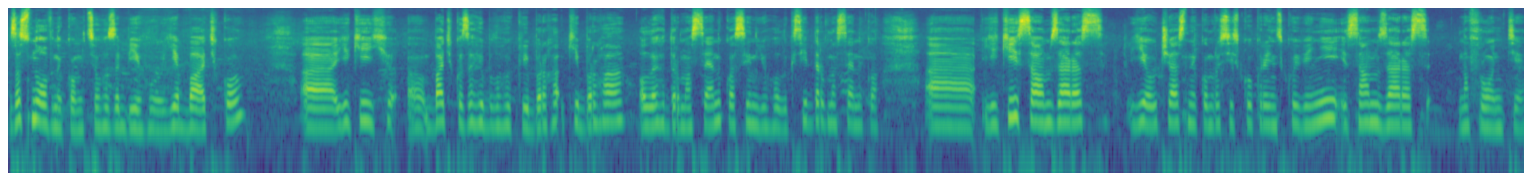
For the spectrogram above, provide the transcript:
Засновником цього забігу є батько, е, який е, батько загиблого кіборга, кіборга Олег Дормасенко, син його Олексій Дормасенко, е, який сам зараз є учасником російсько-української війни і сам зараз на фронті.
